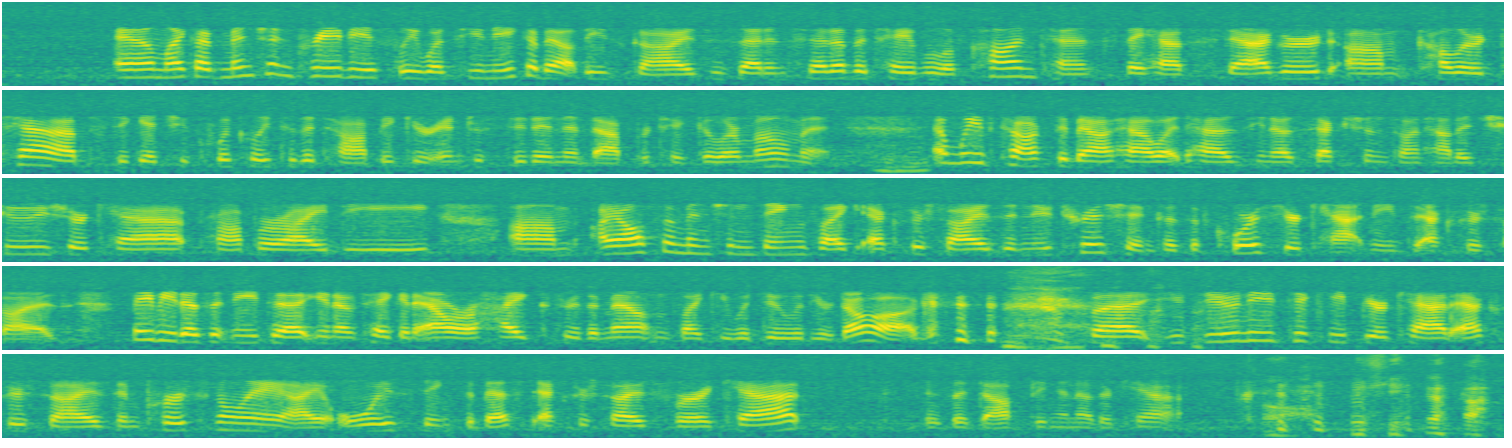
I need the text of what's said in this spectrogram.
And like I've mentioned previously, what's unique about these guides is that instead of a table of contents, they have staggered um, colored tabs to get you quickly to the topic you're interested in at that particular moment. Mm-hmm. And we've talked about how it has, you know, sections on how to choose your cat, proper ID. Um, I also mentioned things like exercise and nutrition because, of course, your cat needs exercise. Maybe he doesn't need to, you know, take an hour hike through the mountains like you would do with your dog, but you do need to keep your cat exercised. And personally, I always think the best exercise for a cat is adopting another cat. Oh, yeah.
